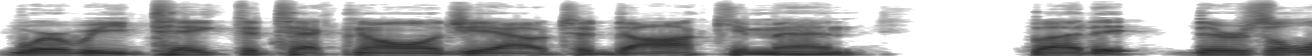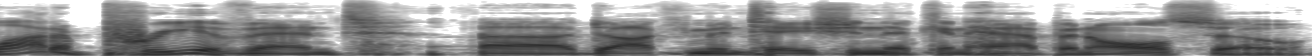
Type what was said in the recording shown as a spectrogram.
where we take the technology out to document but it, there's a lot of pre-event uh, documentation that can happen also.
